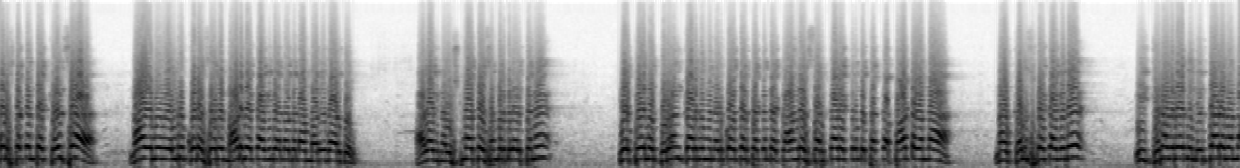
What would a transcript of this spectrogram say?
ಕೊಡಿಸ್ತಕ್ಕಂಥ ಕೆಲಸ ನಾವು ನೀವು ಎಲ್ಲರೂ ಕೂಡ ಸೇರಿ ಮಾಡಬೇಕಾಗಿದೆ ಅನ್ನೋದನ್ನ ನಾವು ಮರಿಬಾರ್ದು. ಹಾಗಾಗಿ ನಾವು ಮಾತ್ರ ಸಂದರ್ಭದಲ್ಲಿ ಹೇಳ್ತೇನೆ, ಇವತ್ತೇನು ದುರಂಕಾರದಿಂದ ನಡ್ಕೊಳ್ತಾ ಇರ್ತಕ್ಕಂಥ ಕಾಂಗ್ರೆಸ್ ಸರ್ಕಾರಕ್ಕೆ ಒಂದು ತಕ್ಕ ಪಾಠವನ್ನ ನಾವು ಕಲಿಸಬೇಕಾಗಿದೆ. ಈ ಜನವಿರೋಧಿ ನಿರ್ಧಾರವನ್ನ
